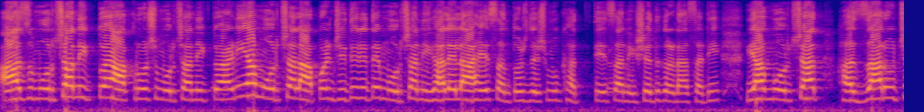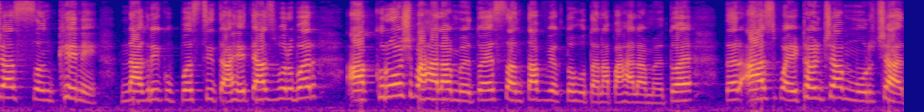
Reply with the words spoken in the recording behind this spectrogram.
आज मोर्चा निघतोय आक्रोश मोर्चा निघतोय आणि या मोर्चाला आपण जिथे जिथे मोर्चा निघालेला आहे संतोष देशमुख हत्येचा निषेध करण्यासाठी या मोर्चात हजारोच्या संख्येने नागरिक उपस्थित आहे त्याचबरोबर आक्रोश पाहायला मिळतोय संताप व्यक्त होताना पाहायला मिळतोय. तर आज पैठणच्या मोर्चात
